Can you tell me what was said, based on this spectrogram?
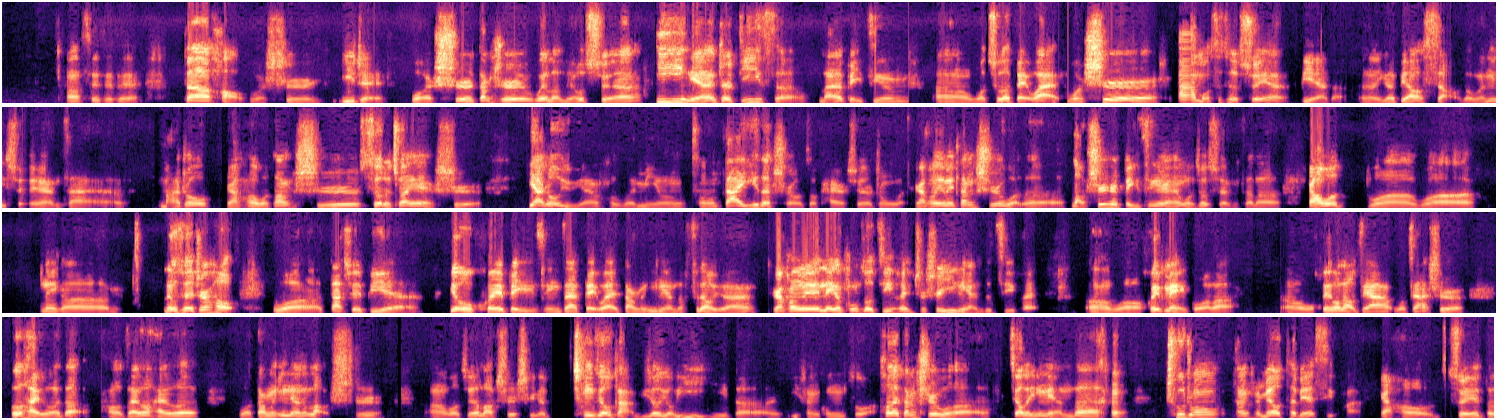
好，谢谢谢谢，大家好，我是 EJ。我是当时为了留学，一一年这是第一次来北京，嗯，我去了北外，我是阿姆斯特学院毕业的，呃，一个比较小的文理学院在麻州，然后我当时修的专业是亚洲语言和文明，从大一的时候就开始学的中文，然后因为当时我的老师是北京人，我就选择了，然后我我我那个。留学之后，我大学毕业又回北京，在北外当了一年的辅导员。然后因为那个工作机会只是一年的机会，呃，我回美国了。呃，我回我老家，我家是俄亥俄的。然后在俄亥俄，我当了一年的老师。啊，我觉得老师是一个成就感比较有意义的一份工作。后来当时我教了一年的初中，当时没有特别喜欢。然后觉得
